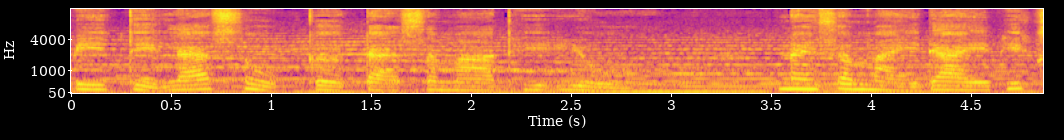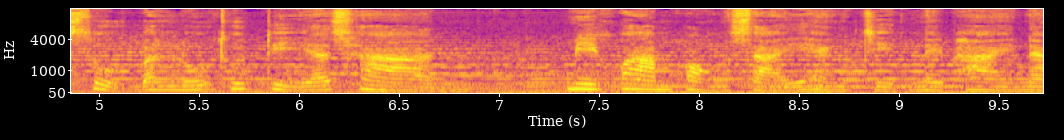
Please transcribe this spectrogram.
ปีติและสุขเกิดแต่สมาธิอยู่ ในสมัยใดภิกษุบรรลุทุติยฌาน มีความผ่องใสแห่งจิตในภายใน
